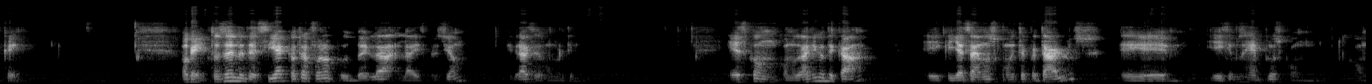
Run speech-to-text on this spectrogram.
Ok. Ok, entonces les decía que otra forma pues ver la, la dispersión, gracias Juan Martín, es con, con los gráficos de caja, eh, que ya sabemos cómo interpretarlos, eh, y hicimos ejemplos con, con,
